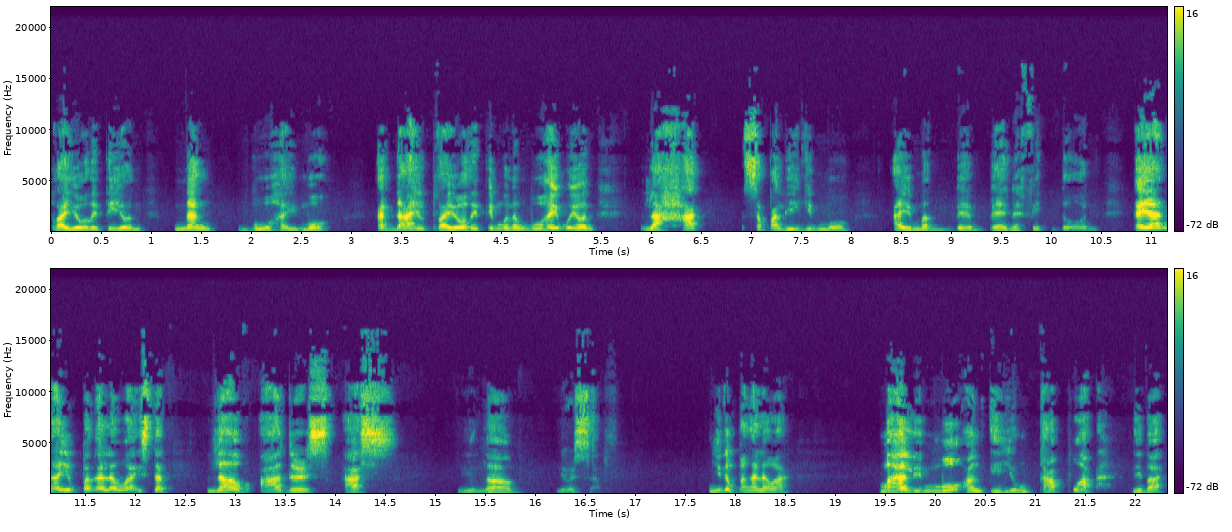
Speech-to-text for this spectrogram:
Priority yon ng buhay mo. At dahil priority mo ng buhay mo yon, lahat sa paligid mo ay magbe-benefit doon. Kaya nga yung pangalawa is that love others as you love yourself. Yun ang pangalawa. Mahalin mo ang iyong kapwa. Di ba?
